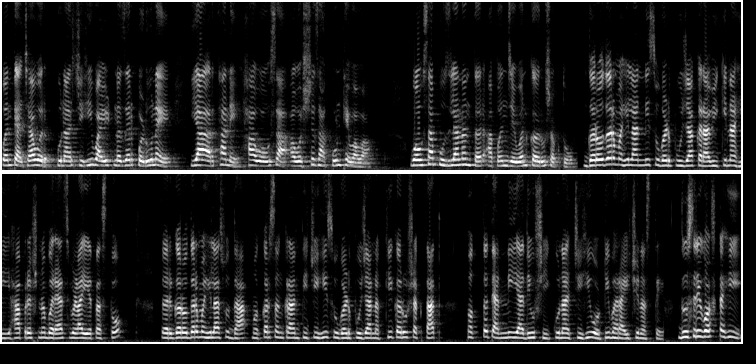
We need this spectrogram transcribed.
पण त्याच्यावर कुणाचीही वाईट नजर पडू नये या अर्थाने हा वौसा अवश्य झाकून ठेवावा. वौसा पूजल्यानंतर आपण जेवण करू शकतो. गरोदर महिलांनी सुगड पूजा करावी की नाही हा प्रश्न बऱ्याच वेळा येत असतो. तर गरोदर महिलासुद्धा मकर संक्रांतीचीही सुगड पूजा नक्की करू शकतात. फक्त त्यांनी या दिवशी कुणाचीही ओटी भरायची नसते. दुसरी गोष्ट ही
